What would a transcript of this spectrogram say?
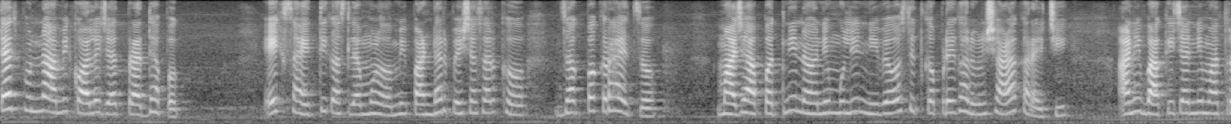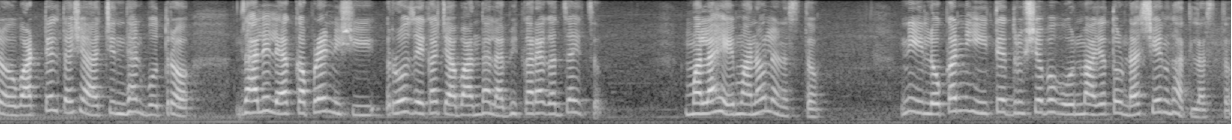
त्यात पुन्हा आम्ही कॉलेजात प्राध्यापक एक साहित्यिक असल्यामुळं मी पांढर पेशासारखं झकपक राहायचं. माझ्या पत्नीनं आणि मुलींनी व्यवस्थित कपडे घालून शाळा करायची आणि बाकीच्यांनी मात्र वाटेल तशा चिंध्यान बोत्र झालेल्या कपड्यांनिशी रोज एकाच्या बांधाला भिकाऱ्यागत जायचं. मला हे मानवलं नसतं. नी लोकांनीही ते दृश्य बघून माझ्या तोंडात शेण घातलं असतं.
